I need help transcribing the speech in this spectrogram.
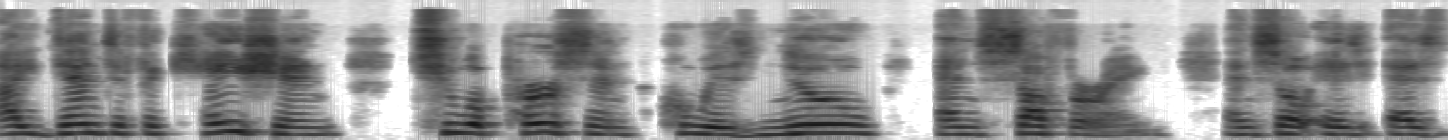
identification to a person who is new and suffering. And so as as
